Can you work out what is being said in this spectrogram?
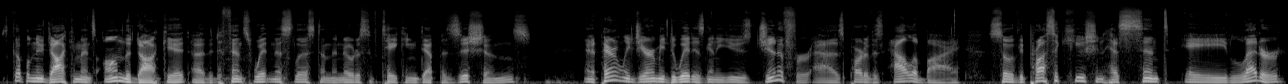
There's a couple new documents on the docket uh, the defense witness list and the notice of taking depositions. And apparently, Jeremy Dewitte is going to use Jennifer as part of his alibi. So the prosecution has sent a letter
